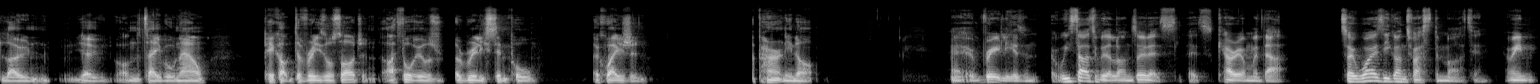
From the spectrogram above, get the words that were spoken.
loan, you know, on the table now. Pick up De Vries or Sargent. I thought it was a really simple equation. Apparently not. It really isn't. We started with Alonso. Let's let's carry on with that. So why has he gone to Aston Martin? I mean,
